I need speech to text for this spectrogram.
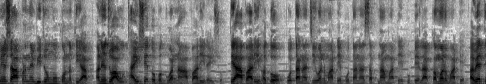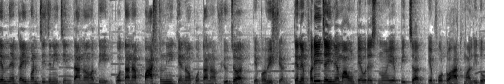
હંમેશા આપણને બીજો મોકો નથી આપ અને જો આવું થાય છે તો ભગવાનના આભારી રહીશું. તે આભારી હતો પોતાના જીવન માટે, પોતાના સપના માટે, તૂટેલા કમર માટે. હવે તેમને કંઈ પણ ચીજની ચિંતા ન હતી, પોતાના પાસ્ટની કે ન પોતાના ફ્યુચર કે ભવિષ્યની. તેને ફરી જઈને માઉન્ટ એવરેસ્ટનો એ પિક્ચર, એ ફોટો હાથમાં લીધો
